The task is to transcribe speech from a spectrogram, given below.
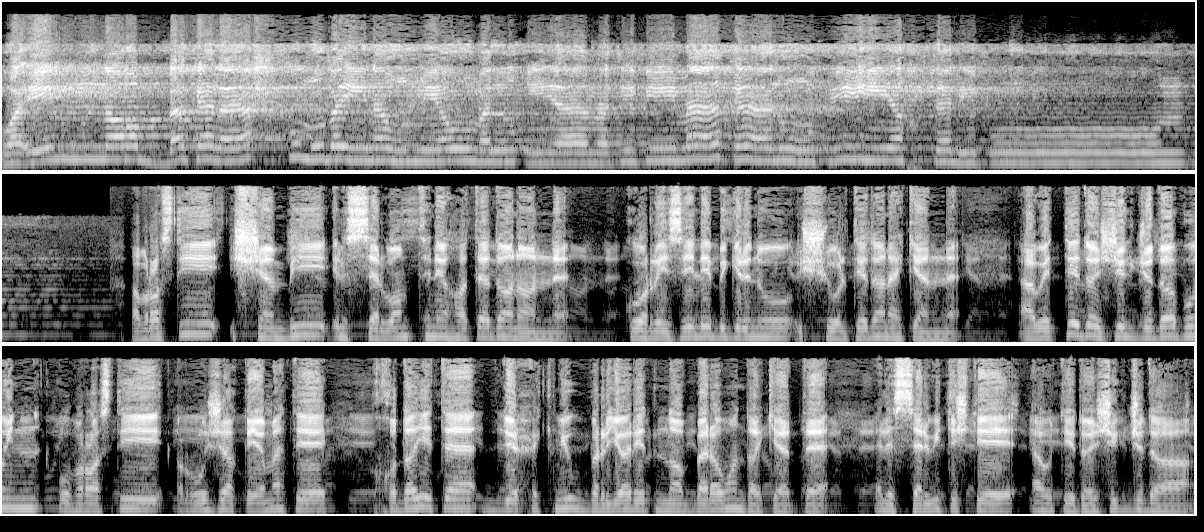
وإن ربك ليحكم بينهم يوم القيامة فيما كانوا فيه يختلفون ابراستی شنبی السروام تنه هاته دانان. کو ریزیلی بگرن و شولتی دانکن. أو دا جگ جدا بوین و براستی روژا قیامت خدای تا دی حکمی و بریارت نابراوان دا کرد السروی تشتی أو دا جگ جدا.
